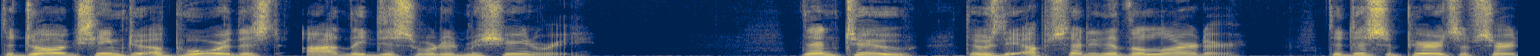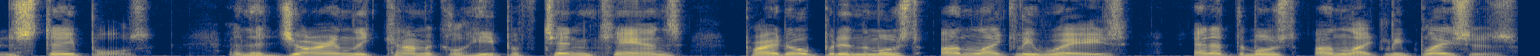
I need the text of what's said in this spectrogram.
The dog seemed to abhor this oddly disordered machinery. Then, too, there was the upsetting of the larder, the disappearance of certain staples, and the jarringly comical heap of tin cans pried open in the most unlikely ways and at the most unlikely places.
